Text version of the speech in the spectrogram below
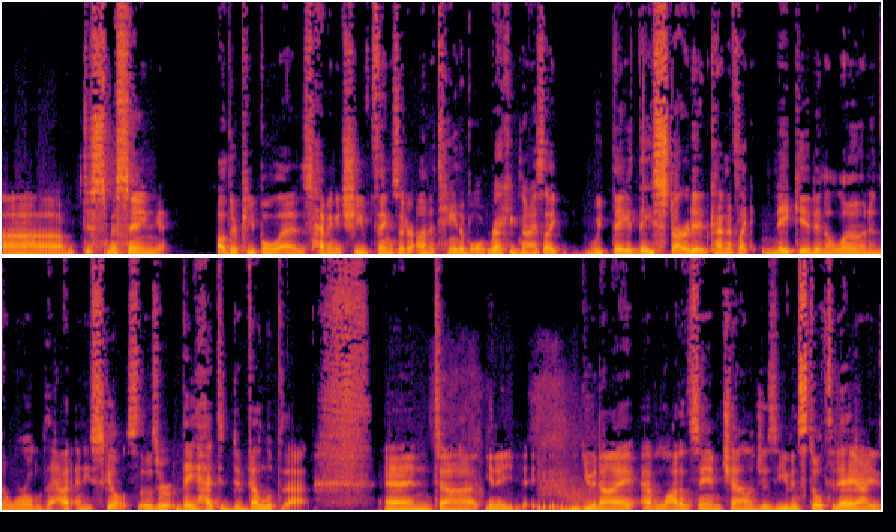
uh, dismissing other people as having achieved things that are unattainable, recognize like we, they they started kind of like naked and alone in the world without any skills. Those are they had to develop that. And uh, you know, you and I have a lot of the same challenges, even still today. I,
